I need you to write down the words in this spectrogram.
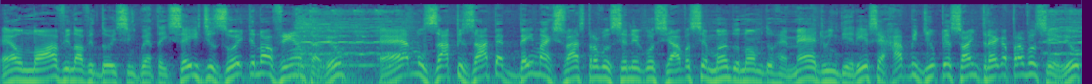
é o 99256 1890, viu? É, no Zap Zap é bem mais fácil para você negociar. Você manda o nome do remédio, o endereço, é rapidinho, o pessoal entrega para você, viu?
